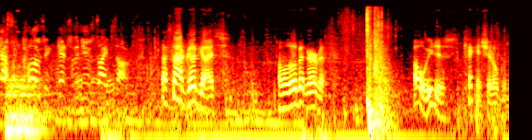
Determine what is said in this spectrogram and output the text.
Gas is closing. Get to the new safe zone. That's not good, guys. I'm a little bit nervous. Oh, you just kicking shit open.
